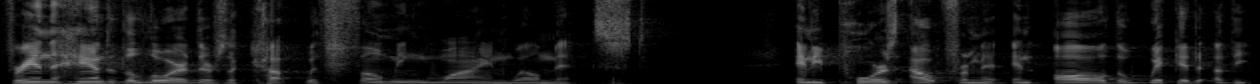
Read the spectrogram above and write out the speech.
For in the hand of the Lord there's a cup with foaming wine well mixed, and he pours out from it, and all the wicked of the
